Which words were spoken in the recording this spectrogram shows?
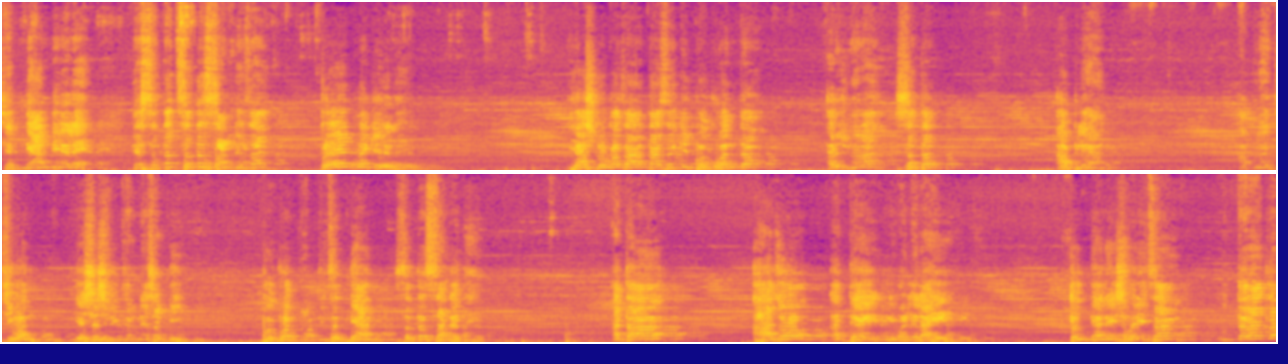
जे ज्ञान दिलेलं आहे ते सतत सतत सांगण्याचा प्रयत्न केलेला आहे. या श्लोकाचा अर्थ असा की भगवंत अर्जुनाला सतत आपल्या आपलं जीवन यशस्वी करण्यासाठी भगवत ज्ञान सतत सांगत आहे. आता हा जो अध्याय निवडलेला आहे तो ज्ञानेश्वरीचा उत्तरातला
